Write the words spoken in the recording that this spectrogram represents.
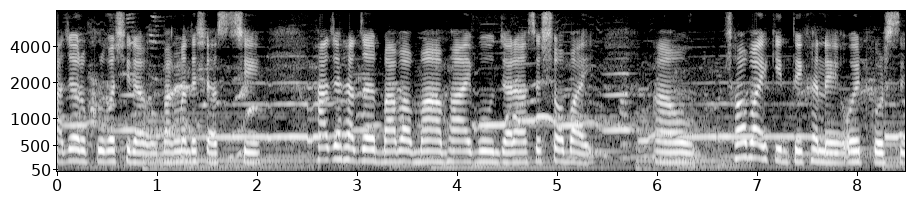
হাজারো প্রবাসীরা বাংলাদেশে আসছে। হাজার হাজার বাবা, মা, ভাই, বোন যারা আছে, সবাই সবাই কিন্তু এখানে ওয়েট করছে।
